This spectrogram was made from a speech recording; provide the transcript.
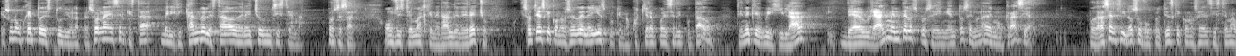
Es un objeto de estudio. La persona es el que está verificando el estado de derecho de un sistema procesal o un sistema general de derecho. Eso tienes que conocer de leyes porque no cualquiera puede ser diputado. Tiene que vigilar realmente los procedimientos en una democracia. Podrás ser filósofo, pero tienes que conocer el sistema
